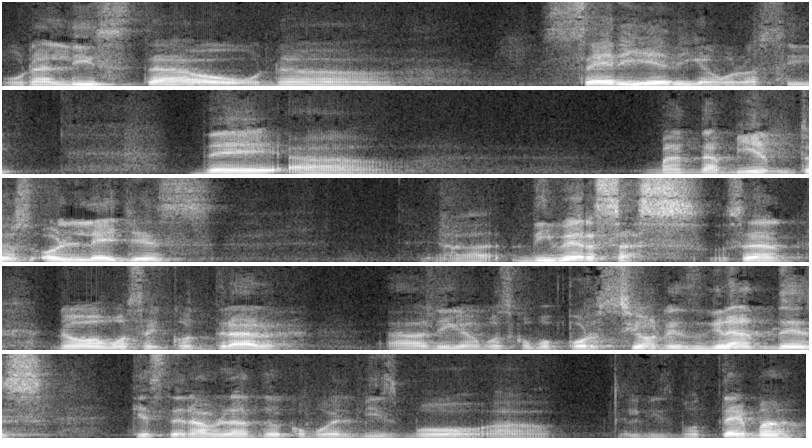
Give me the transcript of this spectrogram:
una lista o una serie, digámoslo así, de ah, mandamientos o leyes ah, diversas. O sea, no vamos a encontrar digamos, como porciones grandes que estén hablando como del mismo, ah, el mismo tema,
